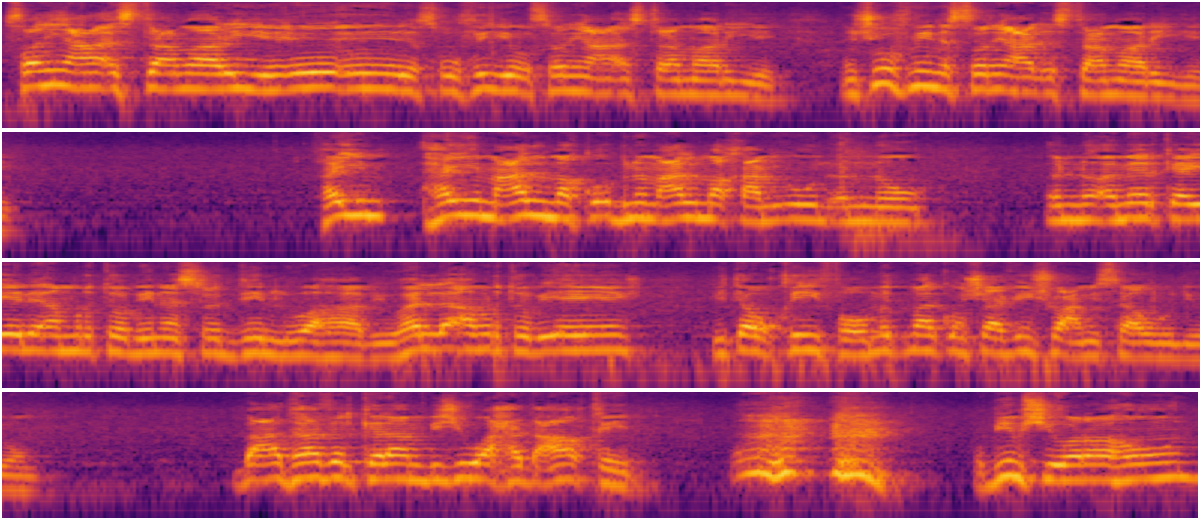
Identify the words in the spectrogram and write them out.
صنيعة استعمارية؟ إيه إيه صوفية وصنيعة استعمارية. نشوف مين الصنيعة الاستعمارية. هي هي معلمك وابن معلمك عم يقول إنه إنه أمريكا هي اللي أمرته بنصر الدين الوهابي. وهلأ أمرته بإيش؟ بتوقيفه ومثل ما لكم شايفين شو عم يساووا اليوم. بعد هذا الكلام بيجي واحد عاقل. وبيمشي وراه هون.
